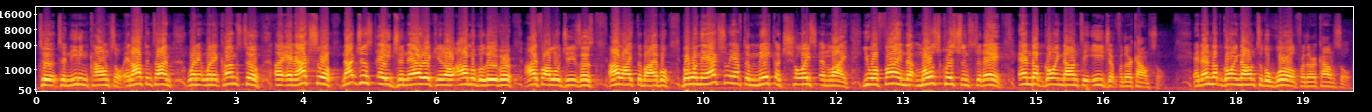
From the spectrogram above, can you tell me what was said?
to, to needing counsel, and oftentimes when it, when it comes to uh, an actual, not just a generic, you know, I'm a believer, I follow Jesus, I like the Bible, but when they actually have to make a choice in life, you will find that most Christians today end up going down to Egypt for their counsel and end up going down to the world for their counsel,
